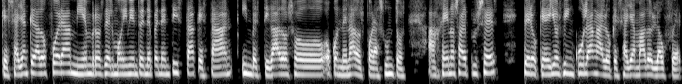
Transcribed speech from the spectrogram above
que se hayan quedado fuera miembros del movimiento independentista que están investigados o, condenados por asuntos ajenos al procés, pero que ellos vinculan a lo que se ha llamado el lawfare,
